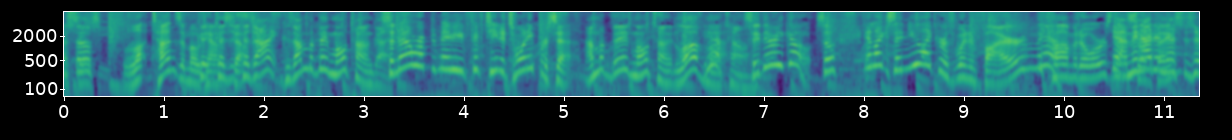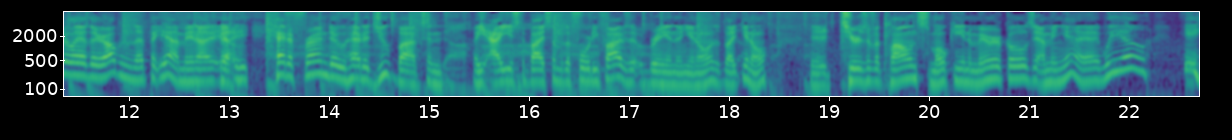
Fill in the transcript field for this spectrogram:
Expresses, stuff? Lo- tons of Motown Because stuff. because I because I'm a big Motown guy. so now we're up to maybe 15 to 20 percent. I'm a big Motown. Love Yeah. Motown. See, there you go. So, and like I said, you like Earth, Wind, and Fire and the Yeah. Commodores. Yeah, I mean, I didn't necessarily have their albums and that, but yeah, I mean, I, Yeah. I had a friend who had a jukebox, and I, I used to buy some of the 45s that would bring in, then you know, like you know, uh, Tears of a Clown, Smokey and the Miracles. I mean, yeah, we, uh, I,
